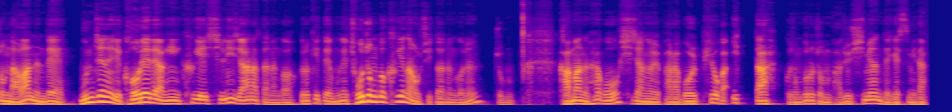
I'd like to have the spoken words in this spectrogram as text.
좀 나왔는데 문제는 이제 거래량이 크게 실리지 않았다는 거. 그렇기 때문에 조정도 크게 나올 수 있다는 거는 좀 감안을 하고 시장을 바라볼 필요가 있다. 그 정도로 좀 봐주시면 되겠습니다.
